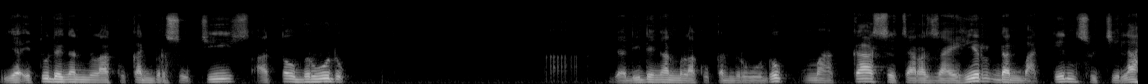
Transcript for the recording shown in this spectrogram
Yaitu dengan melakukan bersuci atau berwuduk. Jadi dengan melakukan berwuduk maka secara zahir dan batin sucilah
